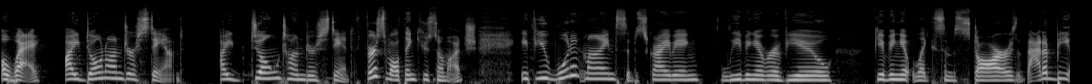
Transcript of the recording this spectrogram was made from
away. I don't understand. I don't understand. First of all, thank you so much. If you wouldn't mind subscribing, leaving a review, giving it like some stars, that'd be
